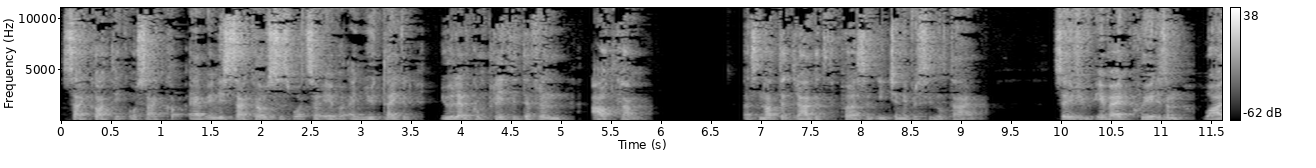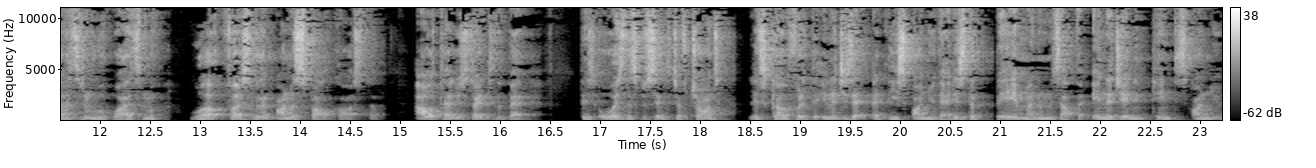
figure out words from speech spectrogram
psychotic or psycho- have any psychosis whatsoever and you take it, you'll have a completely different outcome. It's not the drug, it's the person each and every single time. So if you've ever had queries on why this didn't work, why this didn't work, work first with an honest spellcaster. I will tell you straight to the bat, there's always this percentage of chance. Let's go for it. The energy is at least on you. That is the bare minimum out. The energy and intent is on you.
